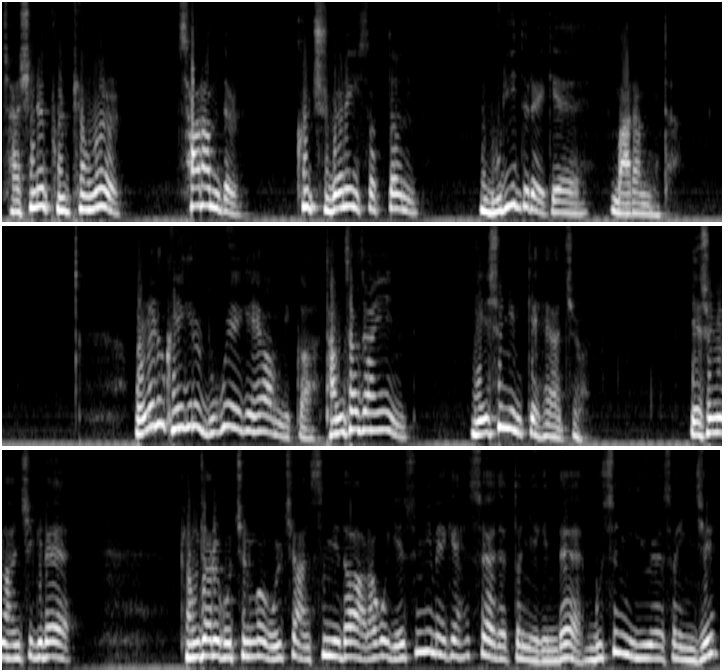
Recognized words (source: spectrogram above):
자신의 불평을 사람들, 그 주변에 있었던 무리들에게 말합니다. 원래는 그 얘기를 누구에게 해야 합니까? 당사자인 예수님께 해야죠. 예수님 안식일에 병자를 고치는 건 옳지 않습니다. 라고 예수님에게 했어야 됐던 얘기인데 무슨 이유에서인지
